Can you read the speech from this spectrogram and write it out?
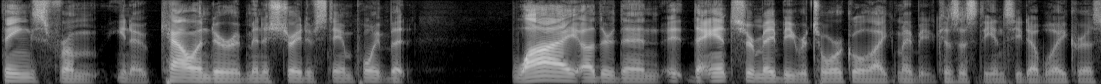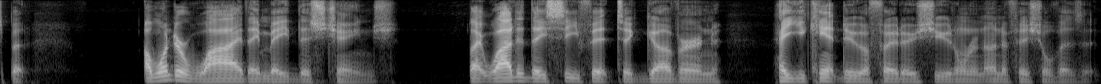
things from you know calendar administrative standpoint. But why, other than it, the answer may be rhetorical, like maybe because it's the NCAA, Chris. But I wonder why they made this change. Like, why did they see fit to govern? Hey, you can't do a photo shoot on an unofficial visit.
